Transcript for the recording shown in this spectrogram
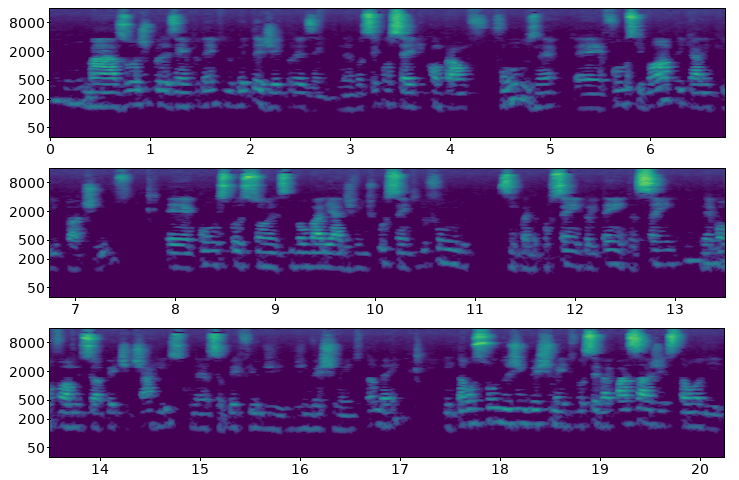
uhum. mas hoje, por exemplo, dentro do BTG, por exemplo, né? Você consegue comprar um fundos, né? É, fundos que vão aplicar em criptoativos, é, com exposições que vão variar de 20% do fundo, 50%, 80%, 100%, Uhum. né, conforme o seu apetite a risco, né, o seu perfil de, de investimento também. Então, os fundos de investimento, você vai passar a gestão ali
